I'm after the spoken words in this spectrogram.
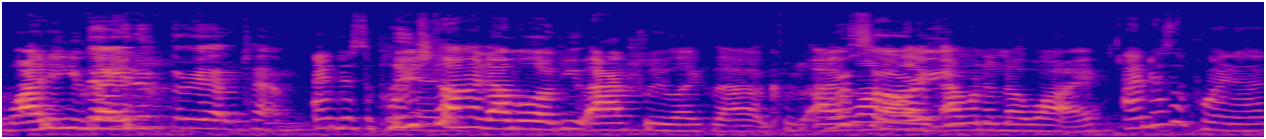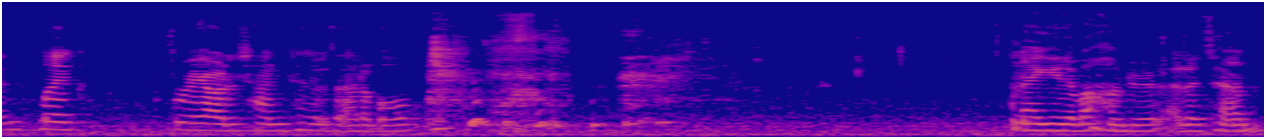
Why do you guys? Negative three out of ten. I'm disappointed. Please comment down below if you actually like that, because I want to like. I want to know why. I'm disappointed. Like three out of ten because it was edible. Negative 100 out of 10.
